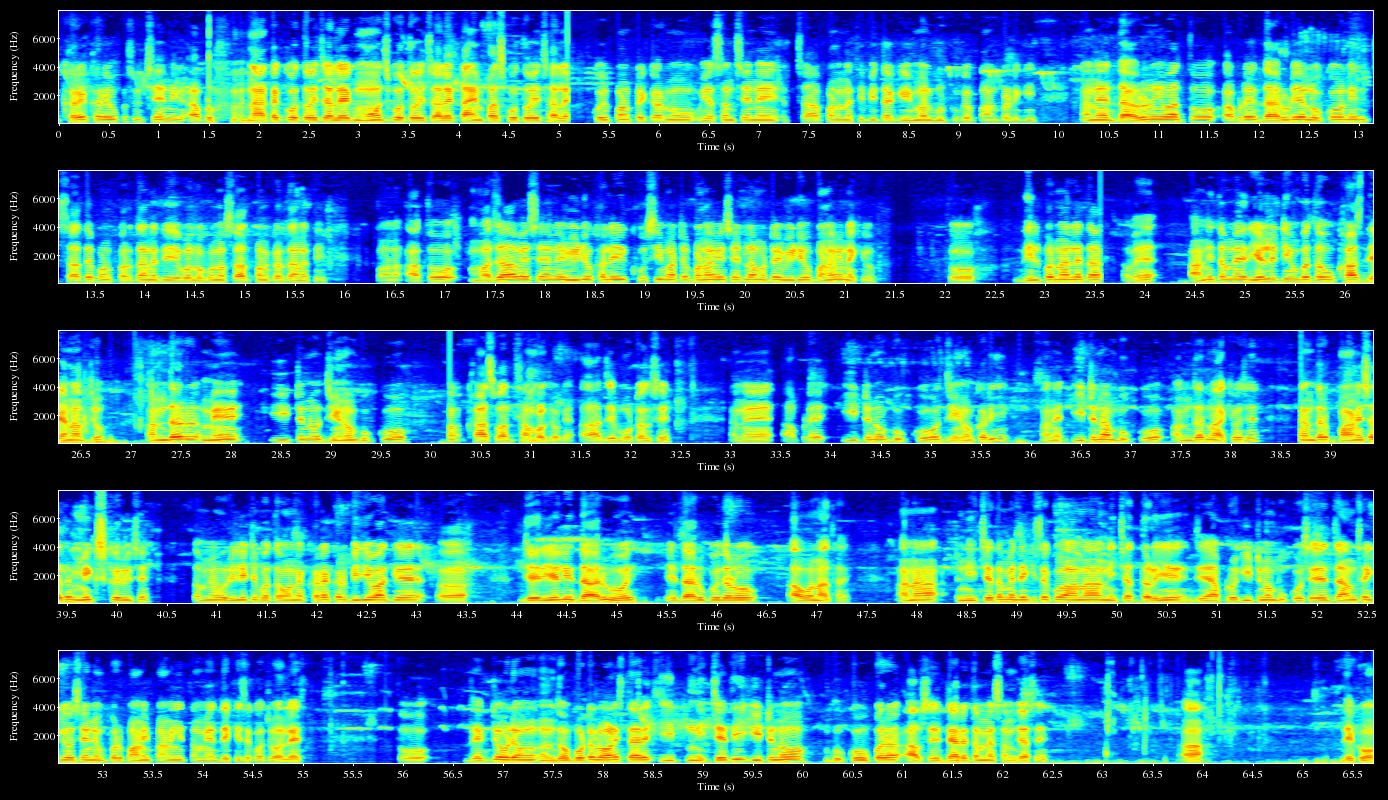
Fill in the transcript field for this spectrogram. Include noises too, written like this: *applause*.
ખરેખર એવું કશું છે નહીં? આપણું નાટક કોતો હોય ચાલે મોજ કહો હોય ચાલે ટાઈમ પાસ કહો હોય ચાલે, કોઈ પણ પ્રકારનું વ્યસન છે નહીં, ચા પણ નથી પીતા, કે વિમલ ગુટકું કે પાન પડકી અને દારૂની વાત તો આપણે દારૂડિયા લોકોની સાથે પણ ફરતા નથી, એવા લોકોનો સાથ પણ કરતા નથી. પણ આ તો મજા આવે છે અને વીડિયો ખાલી ખુશી માટે બનાવીએ છે, એટલા માટે વીડિયો બનાવી નાખ્યો. તો દિલ પર ના લેતા. હવે આની તમને રિયાલિટીમાં બતાવું, ખાસ ધ્યાન આપજો. અંદર મેં ઈંટનો ઝીણો ભૂક્કો ખાસ વાત સાંભળજો કે આ જે બોટલ છે અને આપણે ઈંટનો ભૂક્કો ઝીણો કરી અને ઈંટના ભૂક્કો અંદર નાખ્યો છે. અંદર પાણી સાથે મિક્સ કર્યું છે. તમને હું રિલેટી બતાવું અને ખરેખર બીજી વાત કે જે રિયલી દારૂ હોય, એ દારૂ કોઈ દાડો આવો ના થાય. આના નીચે તમે દેખી શકો, આના નીચા તળિયે જે આપણો ઈંટનો ભૂકો છે એ જામ થઈ ગયો છે અને ઉપર પાણી પાણી તમે દેખી શકો છો હલે તો દેખજો વડે હું ઊંધો બોટલ વાળીશ ત્યારે ઈ નીચેથી ઈંટનો ભૂકો ઉપર આવશે ત્યારે તમને સમજાશે હા દેખો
